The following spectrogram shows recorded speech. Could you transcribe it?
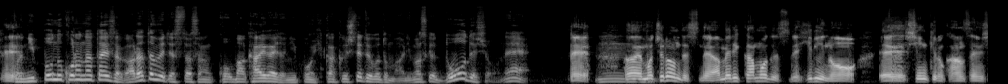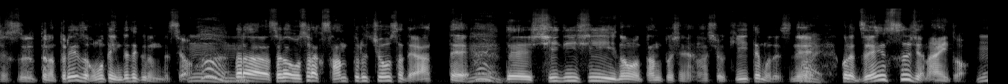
この日本のコロナ対策改めて須田さんこう、まあ、海外と日本を比較してということもありますけどどうでしょうね？ええ、もちろんですねアメリカもですね日々の、えー、新規の感染者数っていうのはとりあえず表に出てくるんですよ。ただそれはおそらくサンプル調査であって、で CDC の担当者に話を聞いてもですね、はい、これは全数じゃないと。ね、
